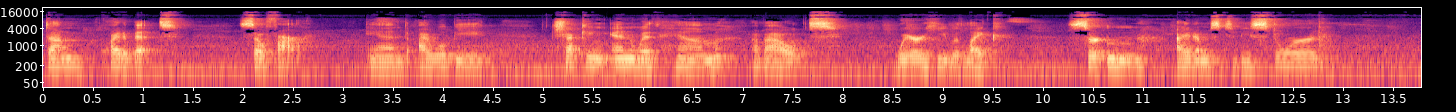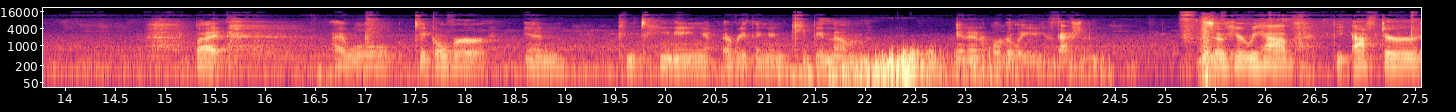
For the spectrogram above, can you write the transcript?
done quite a bit so far, and I will be checking in with him about where he would like certain items to be stored. But I will take over in containing everything and keeping them in an orderly fashion. So here we have the after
